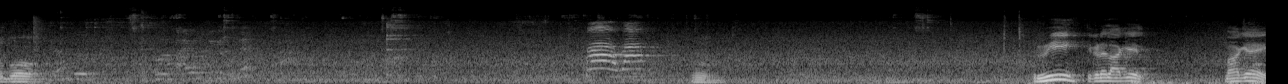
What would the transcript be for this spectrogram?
उभो रुही तिकडे लागेल मागे आहे अभि इथे असं लोटांना घाल. बस. असं करायचं. इथे तू बघ कर. असं झोपायचं. दोन पाय लांब करायचे व्ही तिकडे लागेल. मागे आहे.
